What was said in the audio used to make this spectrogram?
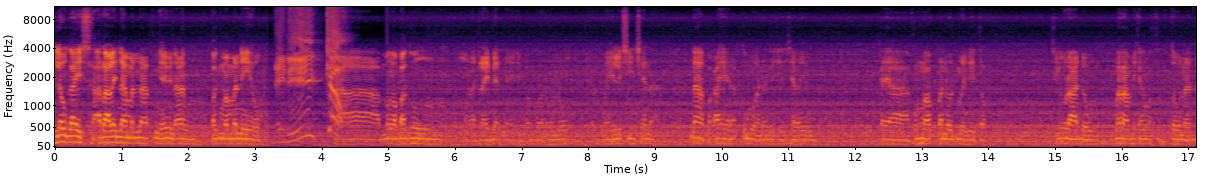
Hello guys, aralin naman natin ngayon ang pagmamaneho Lady, go! sa mga bagong mga driver na hindi pa marunong may lisensya na. Napakahirap kumuha ng lisensya ngayon. Kaya kung mapanood mo dito, siguradong marami kang matututunan.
